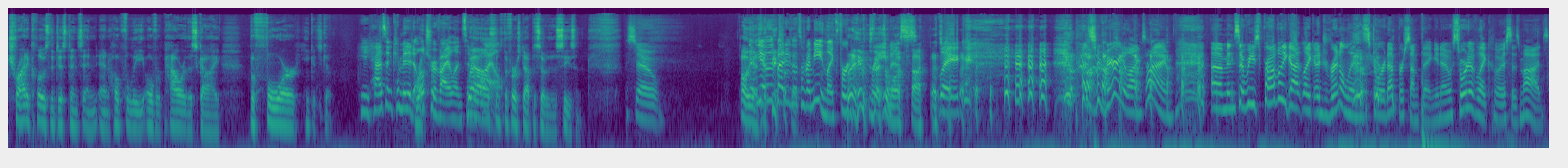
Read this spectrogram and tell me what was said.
try to close the distance and, and hopefully overpower this guy before he gets killed. he hasn't committed ultra violence in a Well, while. since the first episode of the season. so Oh, yeah. yeah, but that's what I mean. Like for, For Amos, that's a long time. That's like that's a very long time. Um, and so he's probably got like adrenaline stored up or something, you know, sort of like Clarissa's mods.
